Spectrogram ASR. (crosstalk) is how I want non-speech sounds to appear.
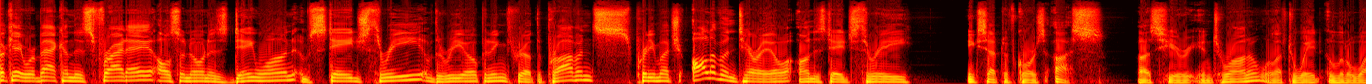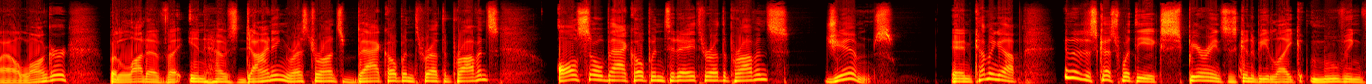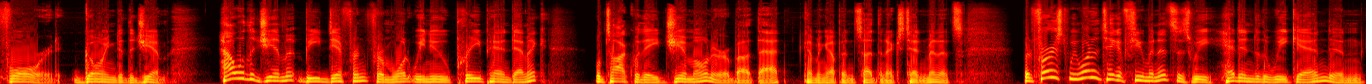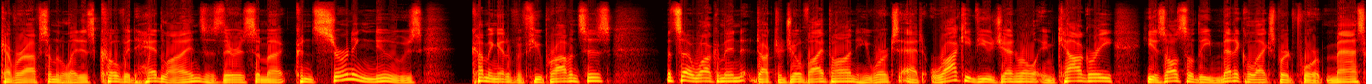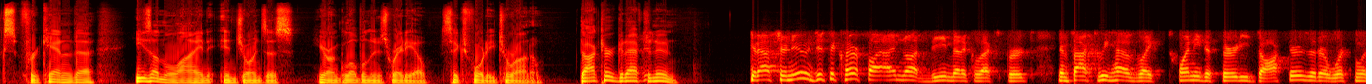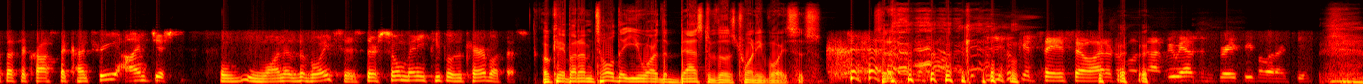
Okay, we're back on this Friday, also known as day one of stage three of the reopening throughout the province. Pretty much all of Ontario on to stage three, except, of course, us. Us here in Toronto. We'll have to wait a little while longer, but a lot of uh, in house dining, restaurants back open throughout the province. Also back open today throughout the province, gyms. And coming up, I'm going to discuss what the experience is going to be like moving forward, going to the gym. How will the gym be different from what we knew pre pandemic? We'll talk with a gym owner about that coming up inside the next 10 minutes. But first, we want to take a few minutes as we head into the weekend and cover off some of the latest COVID headlines, as there is some uh, concerning news coming out of a few provinces. Let's uh, welcome in Dr. Joe Vipond. He works at Rocky View General in Calgary. He is also the medical expert for Masks for Canada. He's on the line and joins us here on Global News Radio, 640 Toronto. Doctor, good afternoon. Good afternoon. Just to clarify, I'm not the medical expert. In fact, we have like 20 to 30 doctors that are working with us across the country. I'm just one of the voices. There's so many people who care about this. Okay, but I'm told that you are the best of those 20 voices. (laughs) (laughs) you could say so. I don't know about that. We have some great people on our team.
